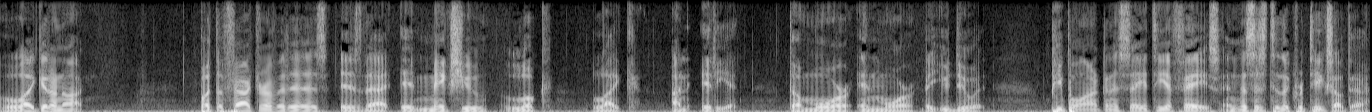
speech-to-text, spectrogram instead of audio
like it or not. But the factor of it is is that it makes you look like an idiot. The more and more that you do it. People aren't going to say it to your face, and this is to the critiques out there.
